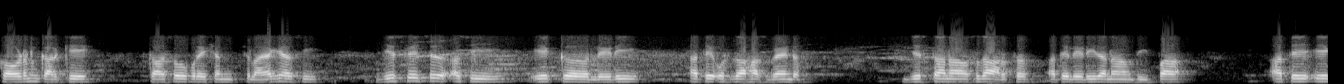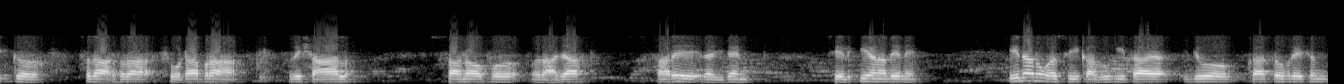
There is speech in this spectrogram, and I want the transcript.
ਕਾਰਡਨ ਕਰਕੇ ਕਾਸੋ ਆਪਰੇਸ਼ਨ ਚਲਾਇਆ ਗਿਆ ਸੀ, ਜਿਸ ਵਿੱਚ ਅਸੀਂ ਇੱਕ ਲੇਡੀ ਅਤੇ ਉਸ ਦਾ ਹਸਬੈਂਡ ਜਿਸ ਦਾ ਨਾਮ ਸਿਧਾਰਥ ਅਤੇ ਲੇਡੀ ਦਾ ਨਾਮ ਦੀਪਾ ਅਤੇ ਇੱਕ ਸਿਧਾਰਥ ਦਾ ਛੋਟਾ ਭਰਾ, ਵਿਸ਼ਾਲ ਸਨ of ਰਾਜਾ, ਸਾਰੇ ਰੈਜ਼ੀਡੈਂਟ ਸੇਲਕੀਆਣਾ ਦੇ ਨੇ। ਇਹਨਾਂ ਨੂੰ ਅਸੀਂ ਕਾਬੂ ਕੀਤਾ ਜੋ ਕਾਸੋ ਆਪਰੇਸ਼ਨ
